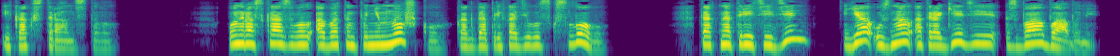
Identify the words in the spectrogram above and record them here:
и как странствовал. Он рассказывал об этом понемножку, когда приходилось к слову. Так на третий день я узнал о трагедии с Баобабами.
